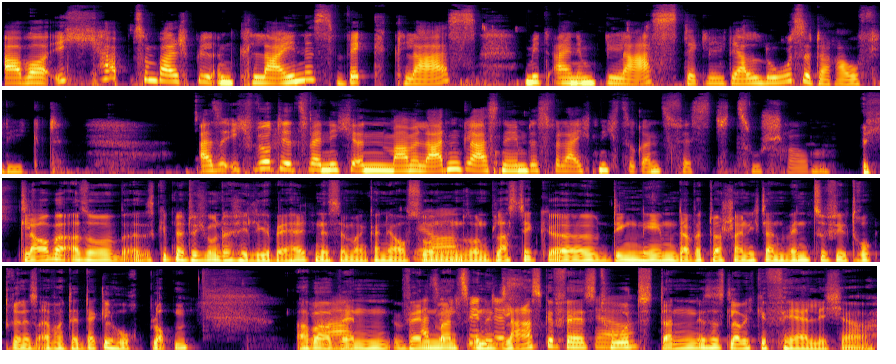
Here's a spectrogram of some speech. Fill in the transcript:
aber ich habe zum Beispiel ein kleines Wegglas mit einem Glasdeckel, der lose darauf liegt. Also ich würde jetzt, wenn ich ein Marmeladenglas nehme, das vielleicht nicht so ganz fest zuschrauben. Ich glaube, also es gibt natürlich unterschiedliche Behältnisse. Man kann ja auch so ja. ein, so ein Plastikding äh, nehmen. Da wird wahrscheinlich dann, wenn zu viel Druck drin ist, einfach der Deckel hochploppen. Aber ja, wenn, wenn also man es in ein Glasgefäß ja. tut, dann ist es, glaube ich, gefährlicher.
